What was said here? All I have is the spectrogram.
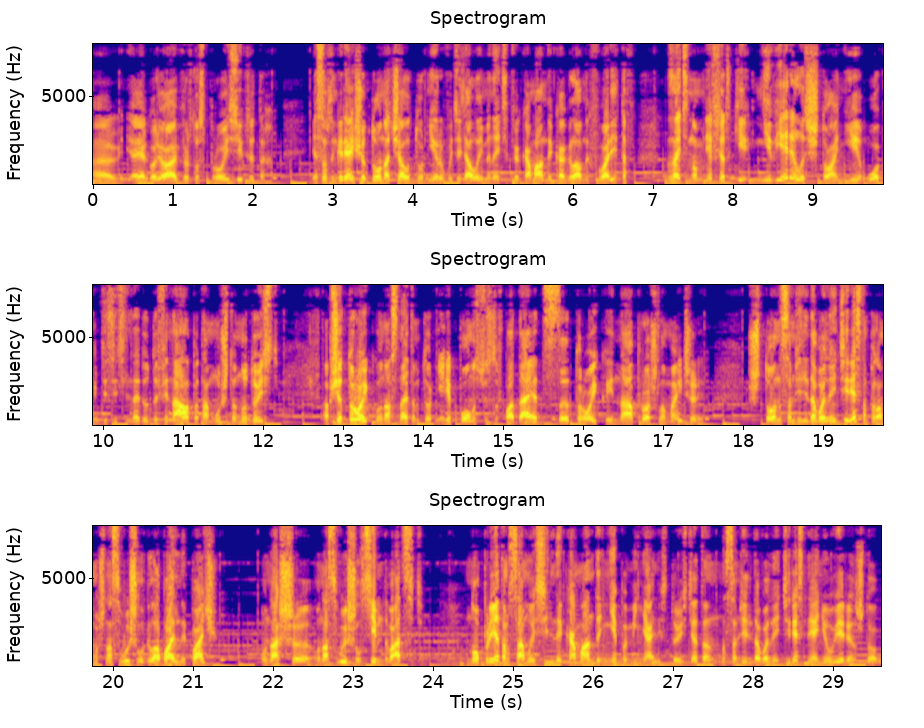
Э, я говорю о Virtus.pro и Секретах. Я, собственно говоря, еще до начала турнира выделял именно эти две команды как главных фаворитов. Знаете, но мне все-таки не верилось, что они обе действительно дойдут до финала, потому что, ну, то есть, вообще тройка у нас на этом турнире полностью совпадает с тройкой на прошлом мейджоре, что на самом деле довольно интересно, потому что у нас вышел глобальный патч, у нас, э, у нас вышел 7.20, но при этом самые сильные команды не поменялись. То есть это на самом деле довольно интересно. Я не уверен, что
